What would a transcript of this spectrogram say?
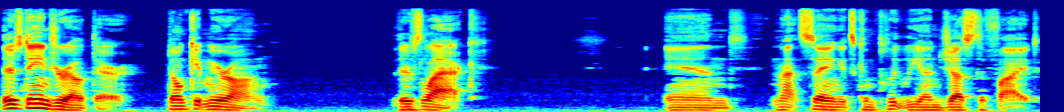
There's danger out there. Don't get me wrong. There's lack. And I'm not saying it's completely unjustified.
